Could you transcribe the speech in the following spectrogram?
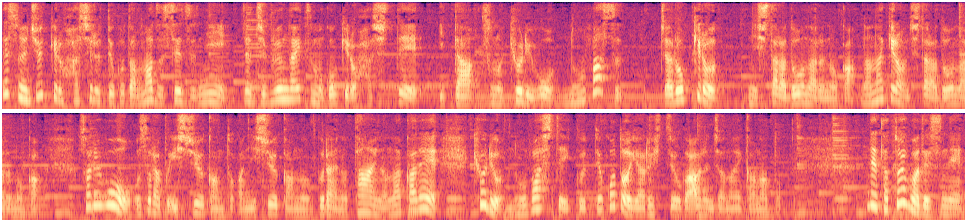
ですので1 0キロ走るということはまずせずにじゃあ自分がいつも5キロ走っていたその距離を伸ばす。じゃあ6キロにしたらどうなるのか7キロにしたらどうなるのかそれをおそらく1週間とか2週間のぐらいの単位の中で距離を伸ばしていくっていうことをやる必要があるんじゃないかなと。で例えばですね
